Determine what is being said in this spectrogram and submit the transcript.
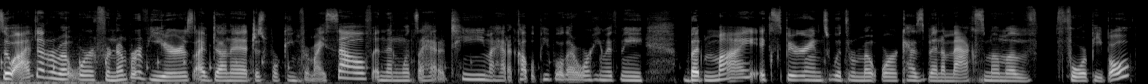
So I've done remote work for a number of years. I've done it just working for myself. And then once I had a team, I had a couple people that were working with me. But my experience with remote work has been a maximum of four people,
